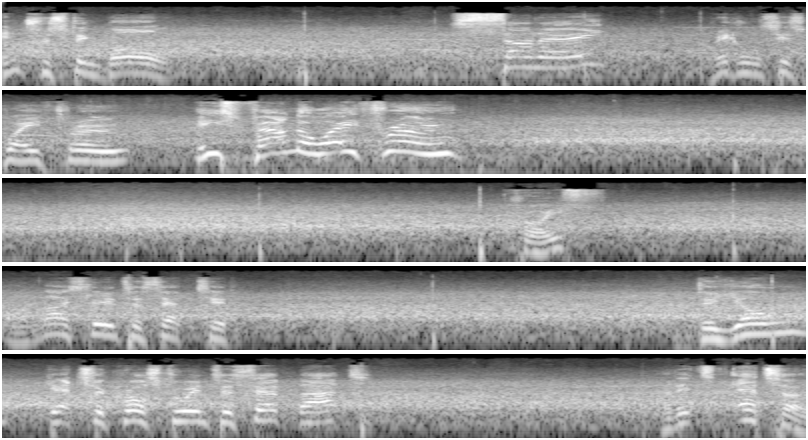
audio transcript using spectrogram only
Interesting ball. Sané wriggles his way through. He's found a way through. Cruyff. Oh, nicely intercepted. De Jong gets across to intercept that. And it's Eto.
